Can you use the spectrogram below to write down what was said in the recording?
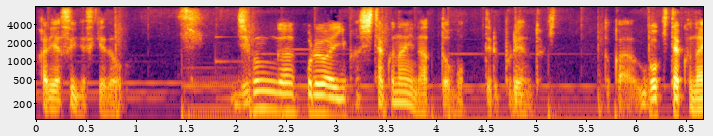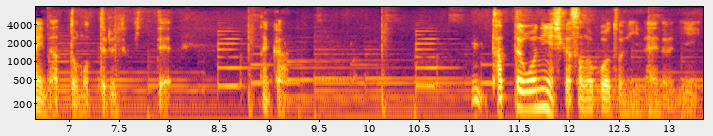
わかりやすいですけど、自分がこれは今したくないなと思ってるプレーの時とか、動きたくないなと思ってる時って、なんか、たった5人しかそのコートにいないのに、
